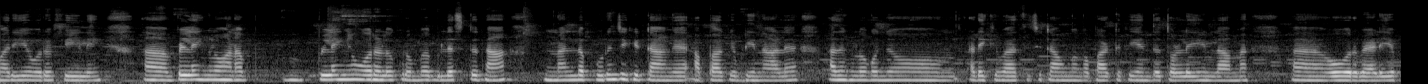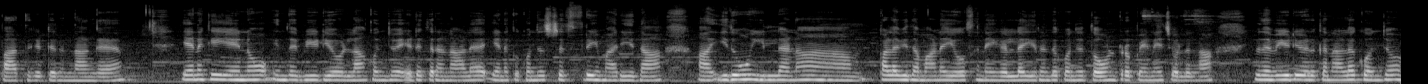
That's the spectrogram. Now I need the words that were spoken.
மாதிரியே ஒரு ஃபீலிங் பிள்ளைங்களும் ஆனால் பிள்ளைங்களும் ஓரளவுக்கு ரொம்ப பிளஸ்டு தான். நல்லா புரிஞ்சுக்கிட்டாங்க. அப்பாவுக்கு எப்படினால அதுங்களும் கொஞ்சம் அடக்கி வாசிச்சுட்டு அவங்கவுங்க பாட்டுக்கு எந்த தொல்லையும் இல்லாமல் ஒவ்வொரு வேலையை பார்த்துக்கிட்டு இருந்தாங்க. எனக்கு ஏனோ இந்த வீடியோலாம் கொஞ்சம் எடுக்கிறனால எனக்கு கொஞ்சம் ஸ்ட்ரெஸ் ஃப்ரீ மாதிரி தான் இதுவும் இல்லைன்னா பலவிதமான யோசனைகளில் இருந்து கொஞ்சம் தோன்றிருப்பேனே சொல்லலாம். இந்த வீடியோ எடுக்கனால கொஞ்சம்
